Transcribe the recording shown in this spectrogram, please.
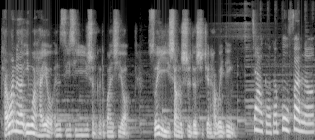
台湾呢，因为还有 NCC 审核的关系哦，所以上市的时间还未定。价格的部分呢，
